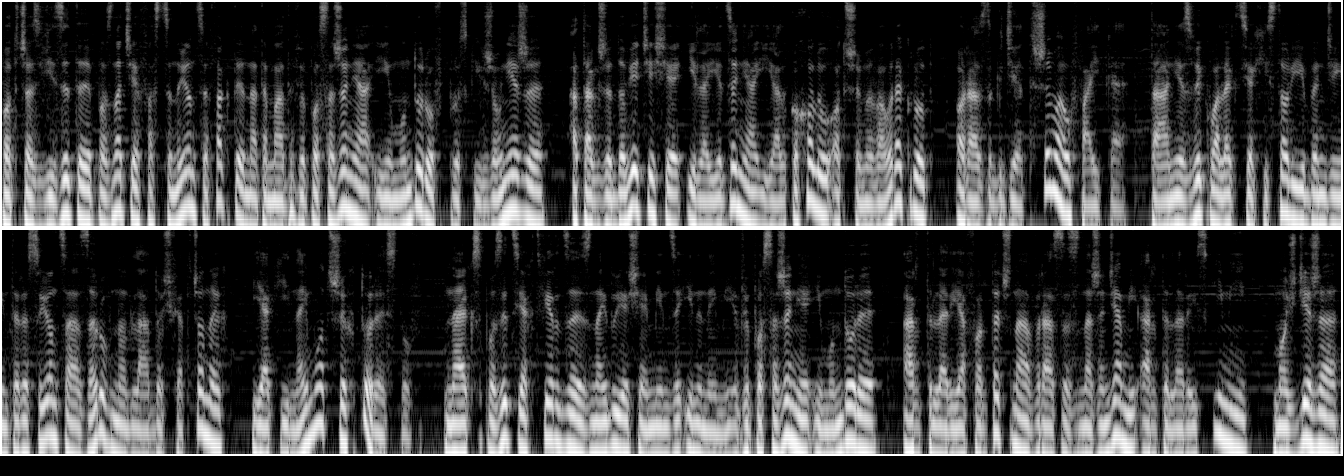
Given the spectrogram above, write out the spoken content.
Podczas wizyty poznacie fascynujące fakty na temat wyposażenia i mundurów pruskich żołnierzy, a także dowiecie się, ile jedzenia i alkoholu otrzymywał rekrut oraz gdzie trzymał fajkę. Ta niezwykła lekcja historii będzie interesująca zarówno dla doświadczonych, jak i najmłodszych turystów. Na ekspozycjach twierdzy znajduje się m.in. wyposażenie i mundury, artyleria forteczna wraz z narzędziami artyleryjskimi, moździerze,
